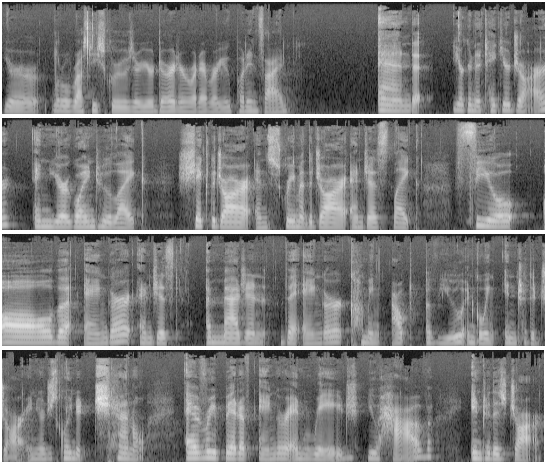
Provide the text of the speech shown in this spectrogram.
your little rusty screws or your dirt or whatever you put inside. And you're going to take your jar and you're going to like shake the jar and scream at the jar and just like feel all the anger and just imagine the anger coming out of you and going into the jar. And you're just going to channel every bit of anger and rage you have into this jar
